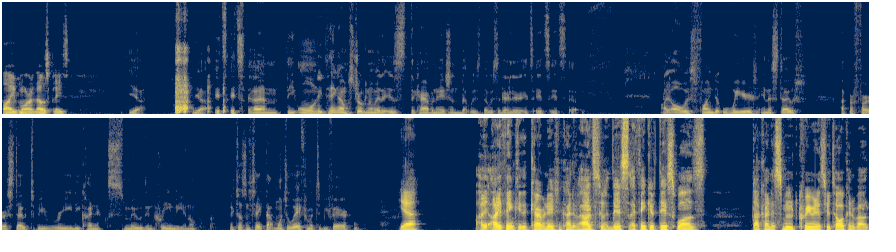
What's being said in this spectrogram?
five more of those, please. Yeah, yeah. It's it's um the only thing I'm struggling with is the carbonation that we that we said earlier. It's it's it's. Uh, I always find it weird in a stout. I prefer a stout to be really kind of smooth and creamy. You know, it doesn't take that much away from it. To be fair. Yeah. I, I think the carbonation kind of adds to it in this. I think if this was that kind of smooth creaminess you're talking about,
